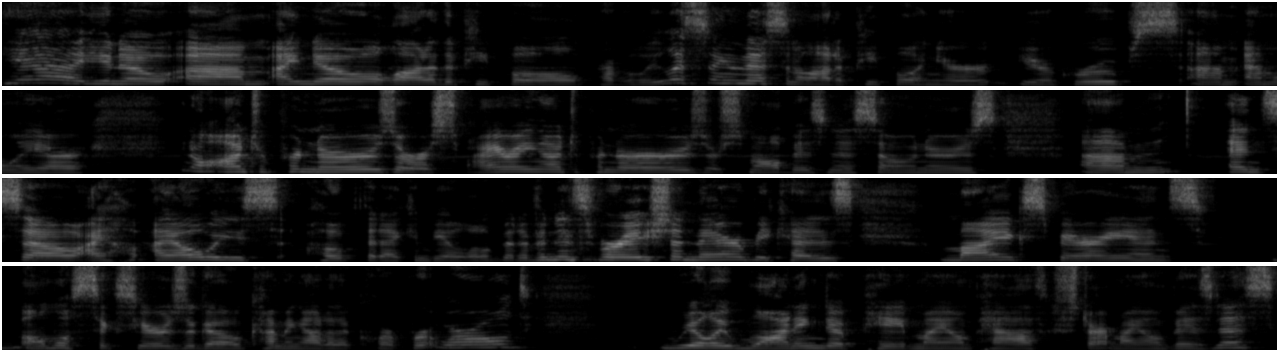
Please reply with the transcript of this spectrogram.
Yeah, you know, um, I know a lot of the people probably listening to this and a lot of people in your your groups, um, Emily, are you know entrepreneurs or aspiring entrepreneurs or small business owners. Um, and so I, I always hope that I can be a little bit of an inspiration there because my experience almost six years ago coming out of the corporate world really wanting to pave my own path start my own business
